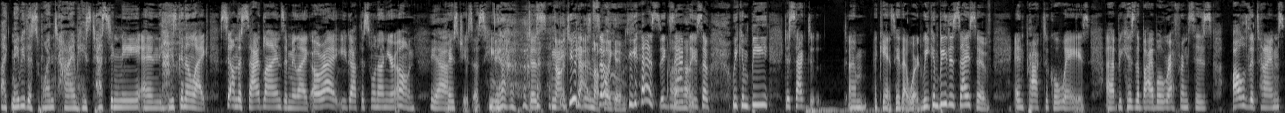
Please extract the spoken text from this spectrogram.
like maybe this one time he's testing me and he's gonna like sit on the sidelines and be like, "All right, you got this one on your own." Yeah. praise Jesus. He Yeah. does not do that. He does not So- play games. Yes, exactly. So we can be decisive. Um, I can't say that word. We can be decisive in practical ways uh, because the Bible references all of the times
